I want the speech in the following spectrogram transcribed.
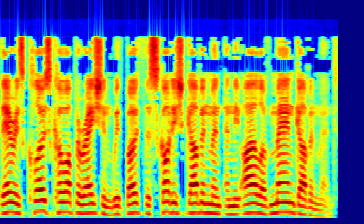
there is close cooperation with both the Scottish Government and the Isle of Man Government.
